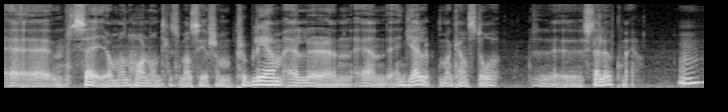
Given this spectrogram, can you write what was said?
eh, säga om man har någonting som man ser som problem eller en, en, en hjälp man kan stå, eh, ställa upp med. Mm.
